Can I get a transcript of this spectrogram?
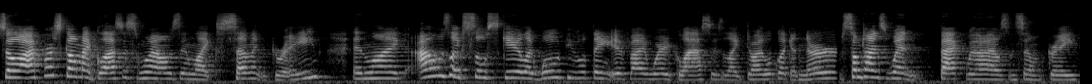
So I first got my glasses when I was in like 7th grade and like I was like so scared like what would people think if I wear glasses like do I look like a nerd? Sometimes when back when I was in 7th grade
